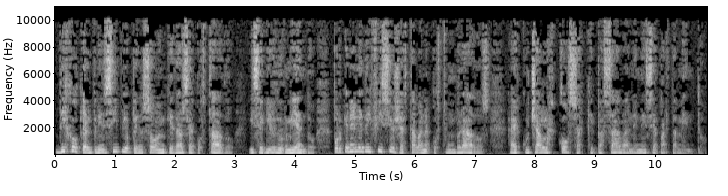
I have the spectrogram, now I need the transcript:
Dijo que al principio pensó en quedarse acostado y seguir durmiendo, porque en el edificio ya estaban acostumbrados a escuchar las cosas que pasaban en ese apartamento.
